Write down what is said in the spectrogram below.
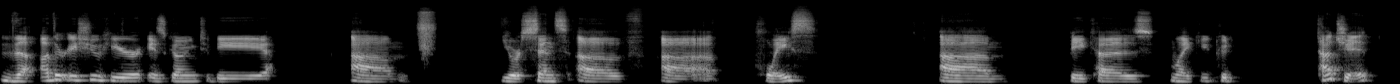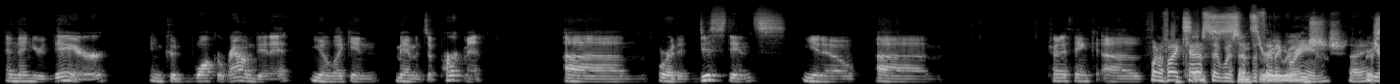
the other issue here is going to be um your sense of uh place um because like you could touch it and then you're there and could walk around in it you know like in mammon's apartment um or at a distance you know um trying to think of What if I cast Sens- it with sympathetic range, range? I- or yeah,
